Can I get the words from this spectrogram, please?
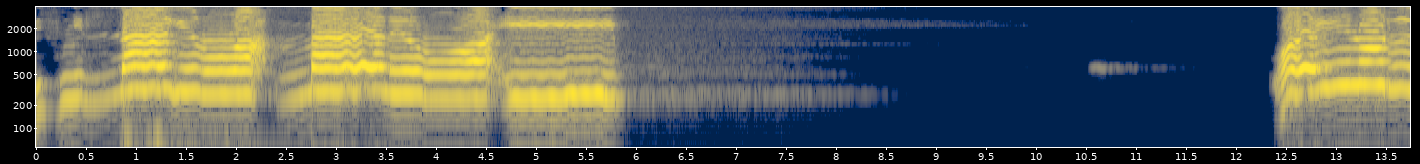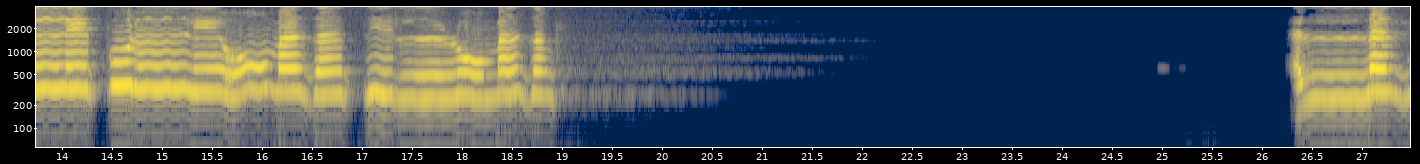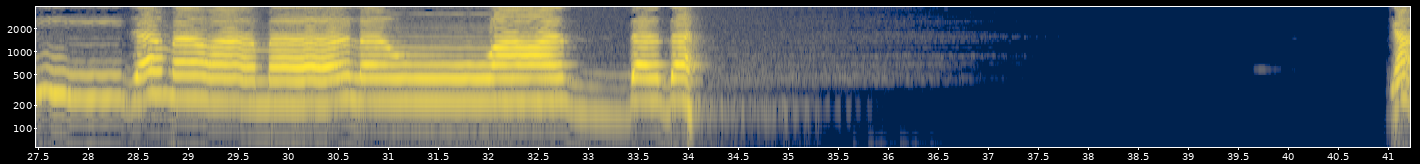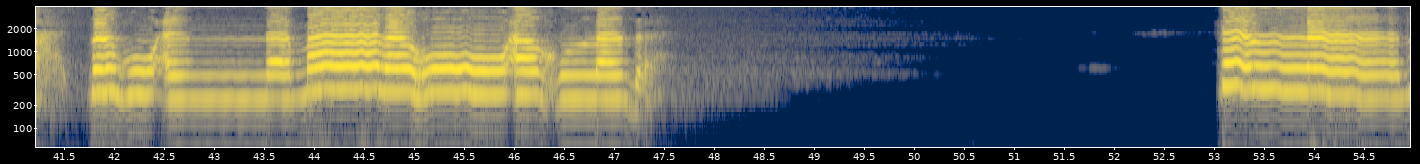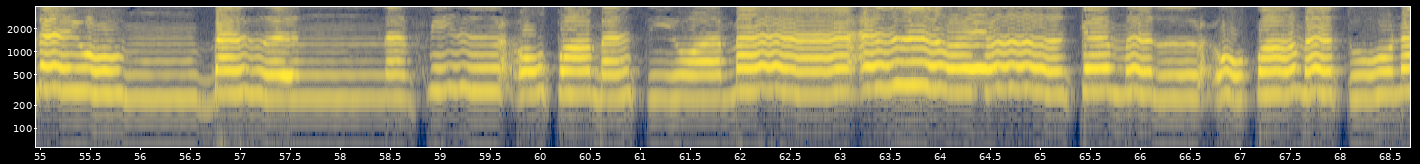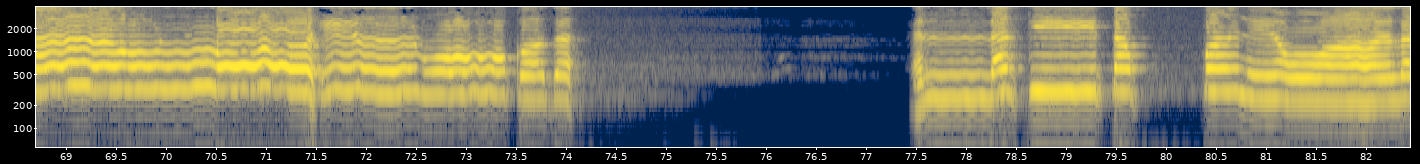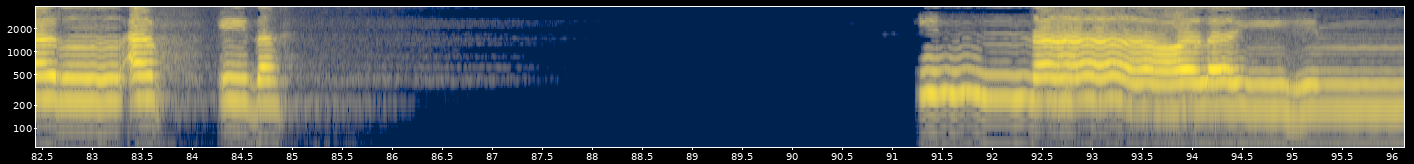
بسم الله الرحمن الرحيم. ويل لكل همزة لمزة. الذي جمع مالا وعدده. يحسب أن ماله أخلده كلا الحطمة وما أدراك ما الحطمة نار الله الموقدة التي تطلع على الأفئدة إنها عليهم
